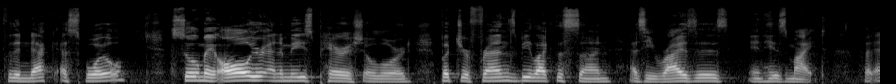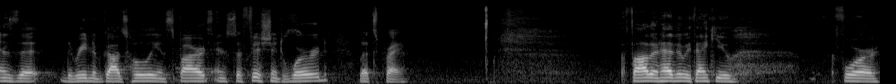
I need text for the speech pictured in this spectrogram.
for the neck as spoil. So may all your enemies perish, O Lord, but your friends be like the sun as he rises in his might. That ends the the reading of God's holy, inspired, and sufficient word. Let's pray. Father in heaven, we thank you for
